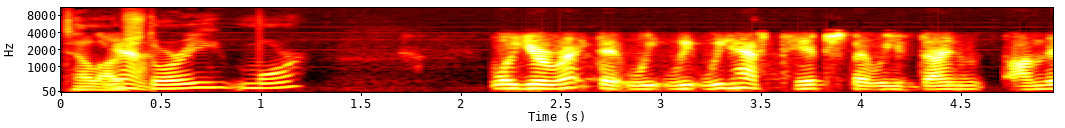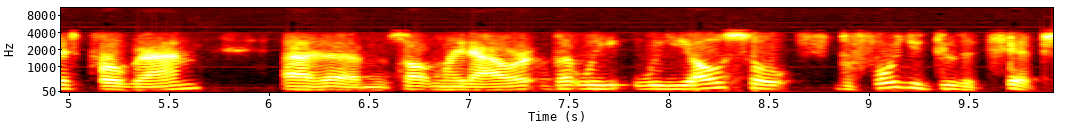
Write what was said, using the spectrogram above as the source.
tell our Yeah. story more? Well, you're right that we, we, we have tips that we've done on this program, um, Salt and Light Hour. But we, we also, before you do the tips,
